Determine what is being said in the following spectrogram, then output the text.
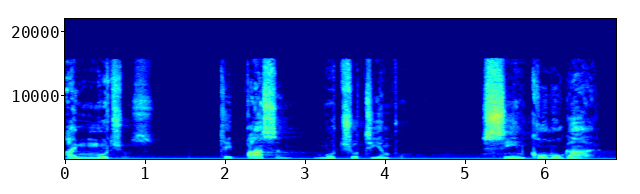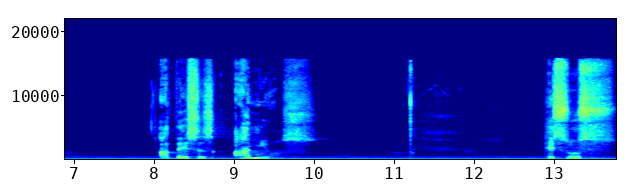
Hay muchos que pasan mucho tiempo sin comulgar, a veces años. Jesús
